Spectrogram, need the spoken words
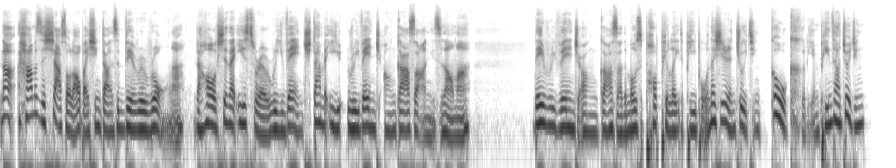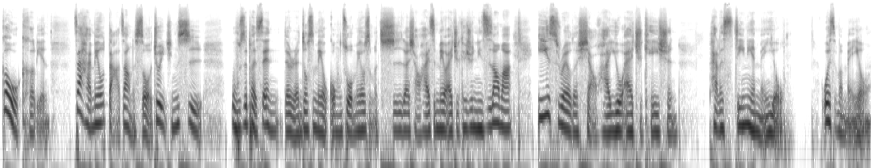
那他们是下手老百姓，当然是 very wrong 啦。然后现在 Israel revenge，他们 revenge on Gaza，你知道吗？They revenge on Gaza，the most populated people。那些人就已经够可怜，平常就已经够可怜，在还没有打仗的时候，就已经是五十 percent 的人都是没有工作，没有什么吃的，小孩子没有 education，你知道吗？Israel 的小孩有 education，Palestinian 没有，为什么没有？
